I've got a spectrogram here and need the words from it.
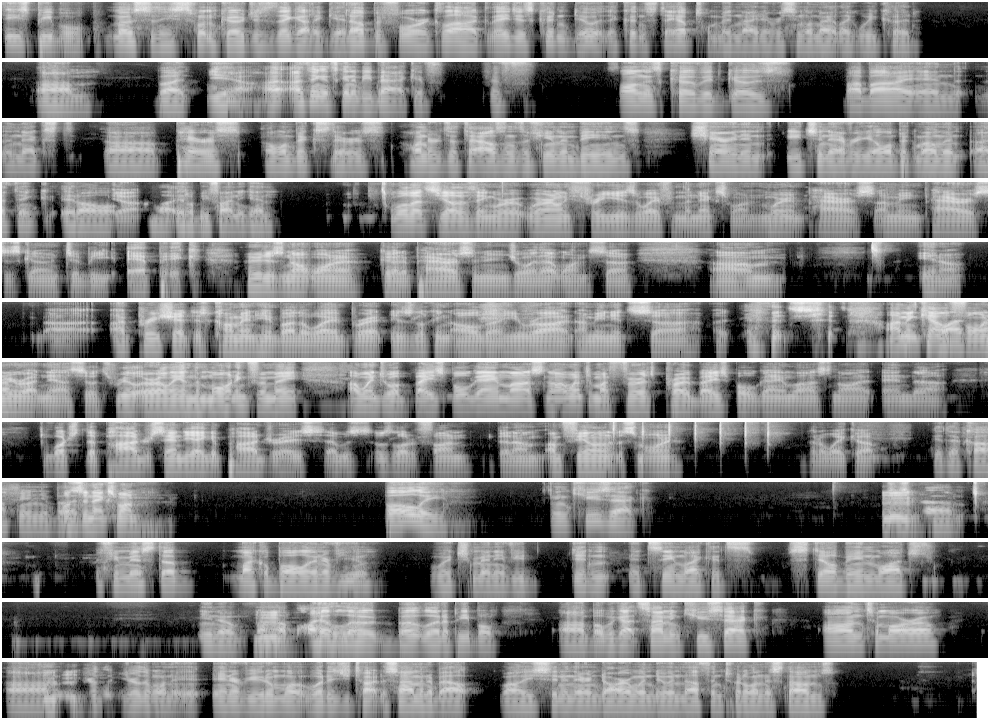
these people most of these swim coaches they got to get up at four o'clock they just couldn't do it they couldn't stay up till midnight every single night like we could um but yeah i, I think it's going to be back if if as long as covid goes bye-bye and the next uh paris olympics there's hundreds of thousands of human beings sharing in each and every Olympic moment, I think it'll Yeah. uh, it'll be fine again. Well, that's the other thing. We're we're only three years away from the next one. We're in Paris. I mean, Paris is going to be epic. Who does not want to go to Paris and enjoy that one? So, um, you know, uh, I appreciate this comment here. By the way, Brett is looking older. You're right. I mean, it's uh, it's. I'm in It's a lifetime. California right now, so it's real early in the morning for me. I went to a baseball game last night. I went to my first pro baseball game last night, and uh, watched the Padre San Diego Padres. That was it was a lot of fun. But um, I'm feeling it this morning. Gotta wake up. Get that coffee in your butt. What's the next one? Bowley and Cusack. Mm, Um, if you missed the Michael Bohl interview, which many of you didn't, it seemed like it's still being watched. You know, Mm. uh, by a load boatload of people. Uh, but we got Simon Cusack on tomorrow. Um, Mm. you're, the, you're the one that interviewed him. What, what did you talk to Simon about while he's sitting there in Darwin doing nothing, twiddling his thumbs?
